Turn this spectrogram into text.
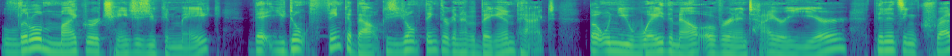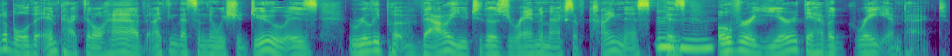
little micro changes you can make that you don't think about because you don't think they're going to have a big impact. But when you weigh them out over an entire year, then it's incredible the impact it'll have. And I think that's something we should do is really put value to those random acts of kindness because mm-hmm. over a year they have a great impact.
